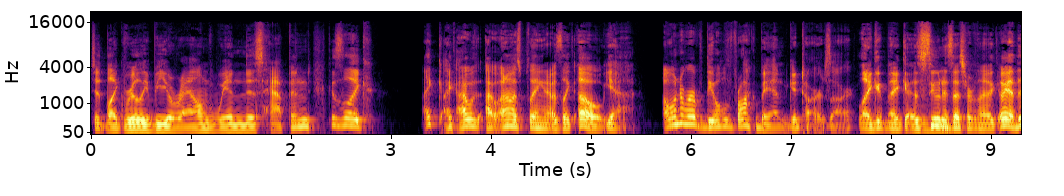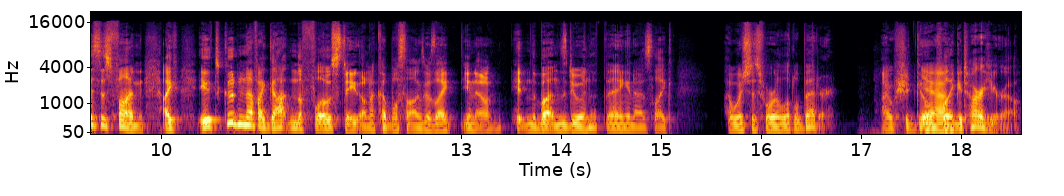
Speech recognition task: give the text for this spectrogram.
to like really be around when this happened. Because like I, I, I was I, when I was playing, it, I was like, oh yeah. I wonder where the old rock band guitars are. Like, like as soon Mhm. as I started, like, oh yeah, this is fun. Like, it's good enough. I got in the flow state on a couple songs. I was like, you know, hitting the buttons, doing the thing, and I was like, I wish this were a little better. I should go Yeah. play Guitar Hero,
